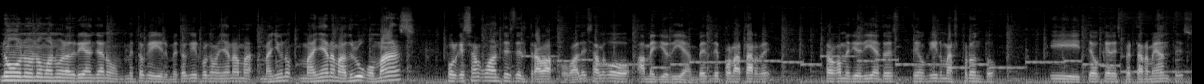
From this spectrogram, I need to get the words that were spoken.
No, no, no, Manuel Adrián, ya no. Me toca ir, me toca ir porque mañana, ma- mañana, mañana madrugo más porque salgo antes del trabajo, ¿vale? Salgo a mediodía en vez de por la tarde. Salgo a mediodía, entonces tengo que ir más pronto y tengo que despertarme antes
